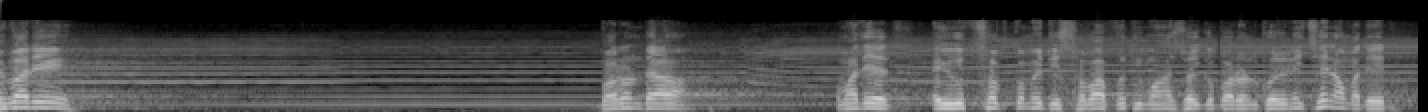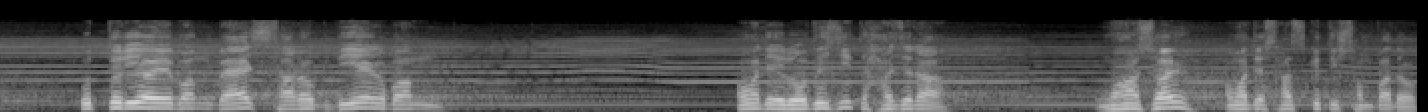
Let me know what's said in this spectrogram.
এবারে বরণটা আমাদের এই উৎসব কমিটির সভাপতি মহাশয়কে বরণ করে নিচ্ছেন আমাদের উত্তরীয় এবং ব্যাস স্মারক দিয়ে এবং আমাদের অভিজিৎ হাজরা মহাশয়, আমাদের সাংস্কৃতিক সম্পাদক।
